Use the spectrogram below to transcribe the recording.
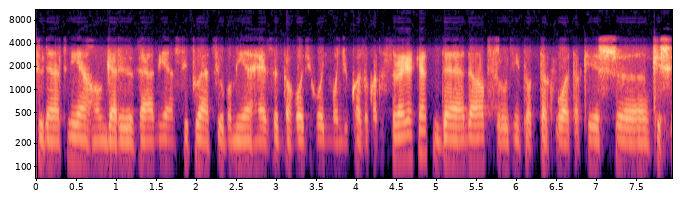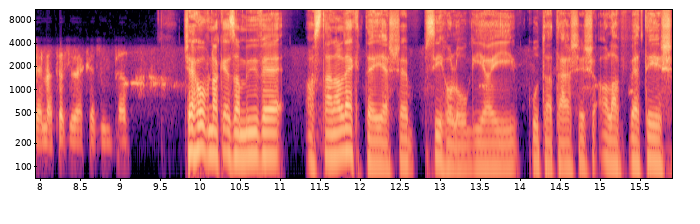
szünet, milyen hangerővel, milyen milyen szituációban, milyen helyzetben, hogy, hogy mondjuk azokat a szövegeket, de, de abszolút nyitottak voltak és kísérletezőek ez ügyben. Csehovnak ez a műve aztán a legteljesebb pszichológiai kutatás és alapvetés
